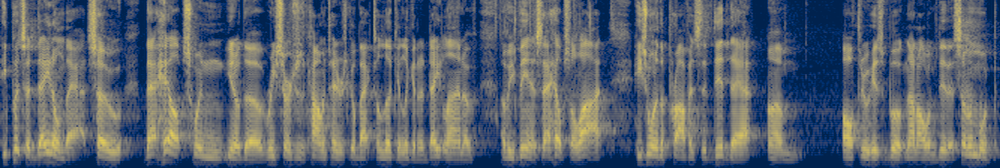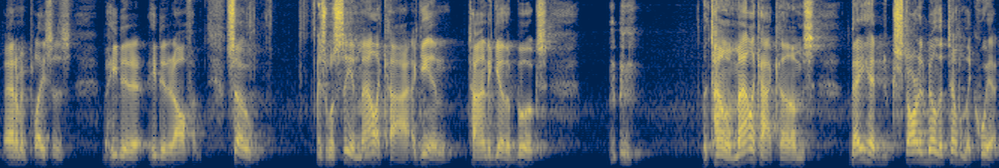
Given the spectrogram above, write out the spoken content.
he puts a date on that. So that helps when you know the researchers and commentators go back to look and look at a date line of, of events. That helps a lot. He's one of the prophets that did that um, all through his book. Not all of them did it. Some of them would add them in places, but he did it. He did it often. So as we'll see in Malachi, again tying together books. the time of Malachi comes, they had started building the temple and they quit.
